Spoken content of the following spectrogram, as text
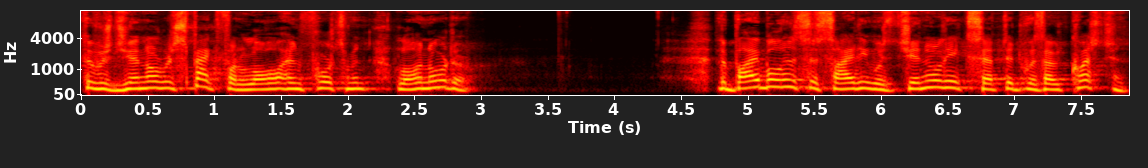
There was general respect for law enforcement, law and order. The Bible in society was generally accepted without question,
